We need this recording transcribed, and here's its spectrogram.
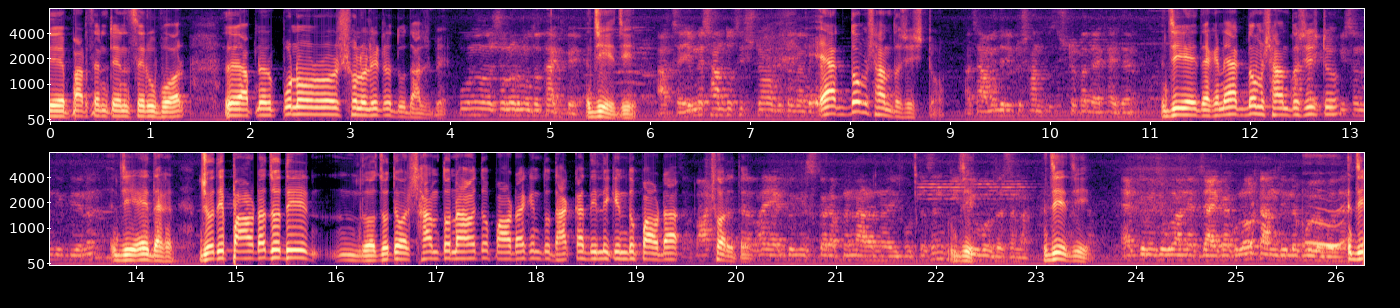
যে পার্সেন্টেন্সের উপর আপনার পনেরো ষোলো লিটার দুধ আসবে। পনেরো ষোলোর মতো থাকবে? জি জি। আচ্ছা এমনি শান্তশিষ্ট হবে তো? একদম শান্তশিষ্ট। আচ্ছা আমাদের একটু শান্তশিষ্টটা দেখাই দেন। জি এই দেখেন একদম শান্তশিষ্ট। পিছন দিক দিয়ে না জি এই দেখেন যদি পাওটা যদি যদি শান্ত না হয় তো পাওটা কিন্তু ধাক্কা দিলে কিন্তু পাওটা সরেতে বাচ্চাটা ভাই একদম স্কোয়ার আপনি নাড়ানাড়ি করতেছেন জি। কিছুই বলতেছে না। জি জি। একদম এই যে উলানের জায়গাগুলো টান দিলে বলে বলে জি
